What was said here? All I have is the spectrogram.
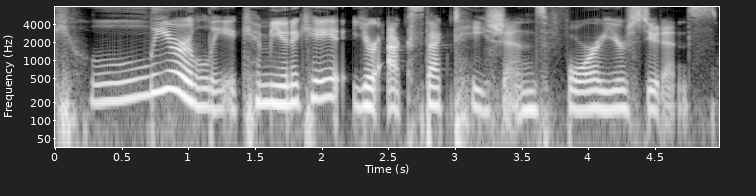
clearly communicate your expectations for your students.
